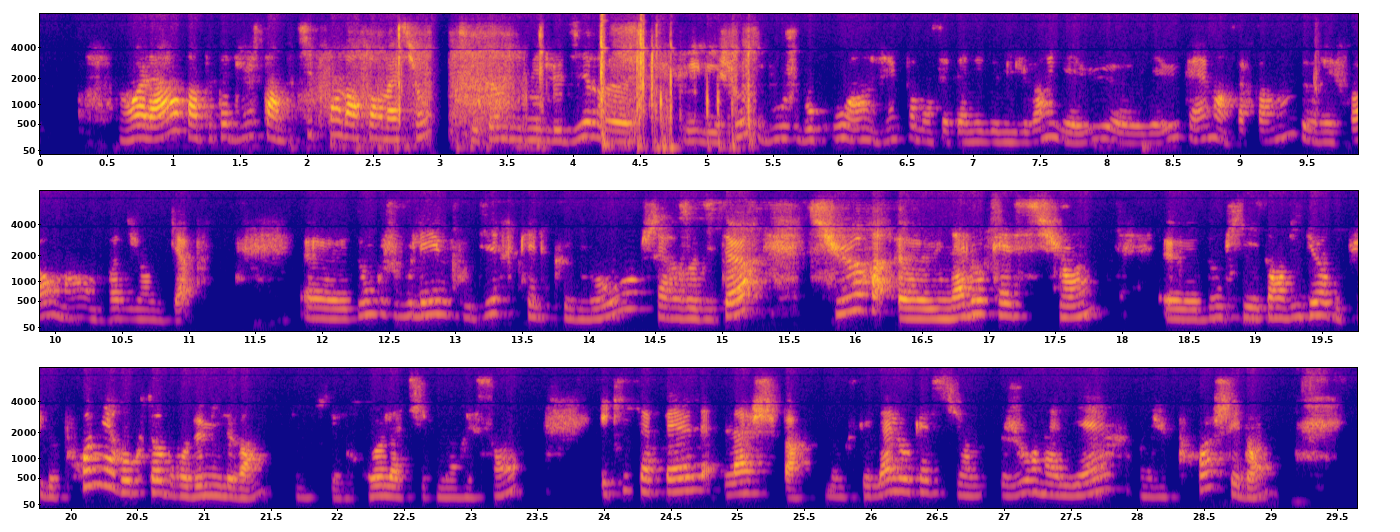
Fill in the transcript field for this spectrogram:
Voilà, peut-être juste un petit point d'information, parce que comme vous venez de le dire, euh, les, choses bougent beaucoup. Hein. Rien que pendant cette année 2020, il y a eu, euh, il y a eu quand même un certain nombre de réformes hein, en droit du handicap. Euh, donc, je voulais vous dire quelques mots, chers auditeurs, sur une allocation donc, qui est en vigueur depuis le 1er octobre 2020, donc c'est relativement récent, et qui s'appelle l'AHPA. Donc, c'est l'allocation journalière du proche aidant,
